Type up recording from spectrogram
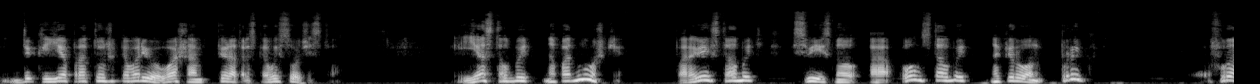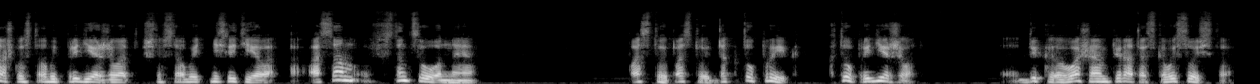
Дык я про то же говорю, ваше императорское высочество. Я стал быть на подножке. Паровик стал быть свистнул, а он стал быть на перрон. Прыг! Фуражку стал быть придерживать, что стал быть не слетело, а, а сам в станционное. Постой, постой, да кто прыг? Кто придерживал? Дык, ваше императорское высочество.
